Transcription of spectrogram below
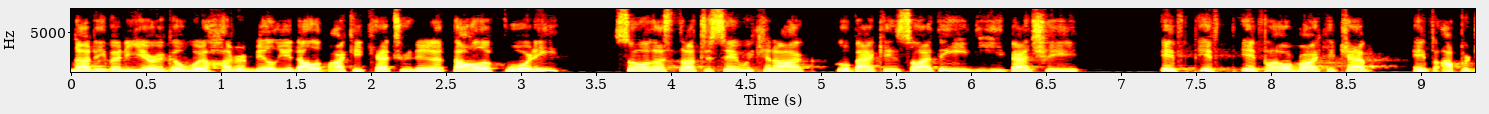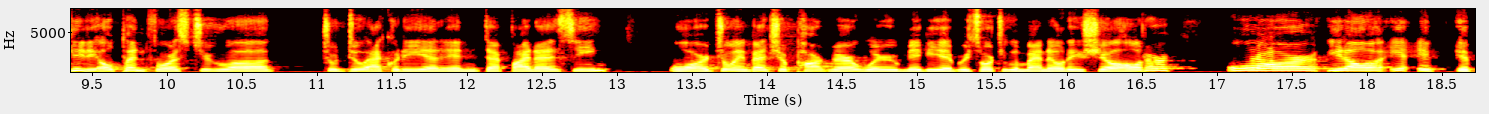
Not even a year ago, with a hundred million dollar market cap trading at a dollar forty. So that's not to say we cannot go back in. So I think eventually, if if if our market cap, if opportunity open for us to uh, to do equity and, and debt financing, or joint venture partner where maybe a resort to a minority shareholder, or you know if if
